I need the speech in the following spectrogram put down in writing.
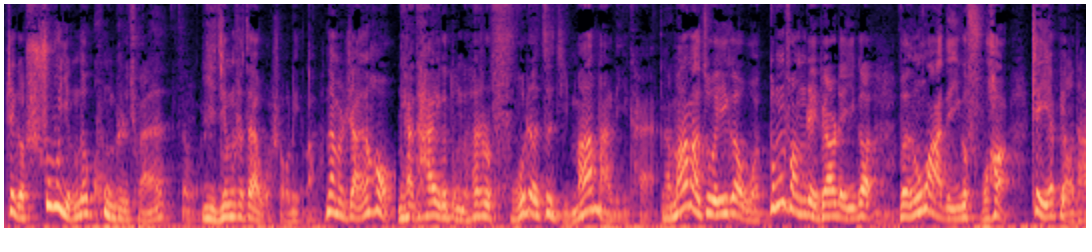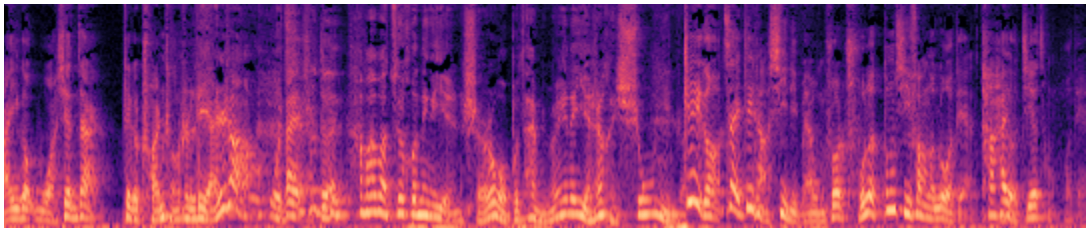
这个输赢的控制权已经是在我手里了。那么然后你看他还有一个动作，他是扶着自己妈妈离开。那妈妈作为一个我东方这边的一个文化的一个符号，这也表达一个我现在。这个传承是连上了。我其实对他妈妈最后那个眼神儿我不太明白，因为那眼神很凶，你知道。这个在这场戏里面，我们说除了东西方的落点，它还有阶层落点。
